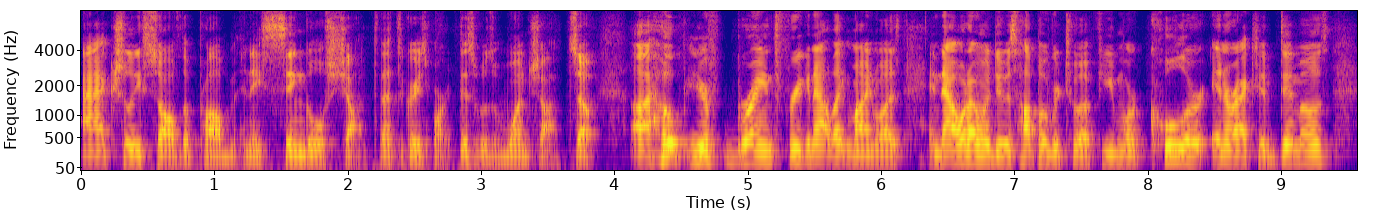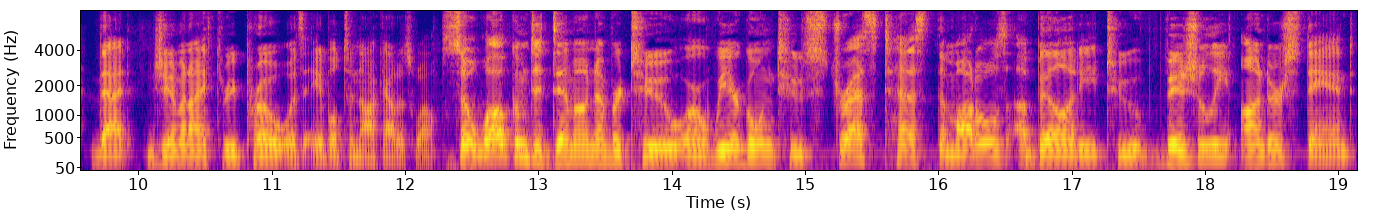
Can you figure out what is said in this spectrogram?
actually solve the problem in a single single shot. That's the crazy part. This was one shot. So I hope your brain's freaking out like mine was. And now what I want to do is hop over to a few more cooler interactive demos that Gemini 3 Pro was able to knock out as well. So welcome to demo number two, where we are going to stress test the model's ability to visually understand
